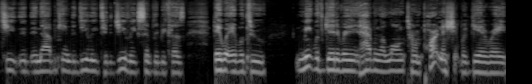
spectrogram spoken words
G it now became the D League to the G League simply because they were able to meet with Gatorade, having a long term partnership with Gatorade,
